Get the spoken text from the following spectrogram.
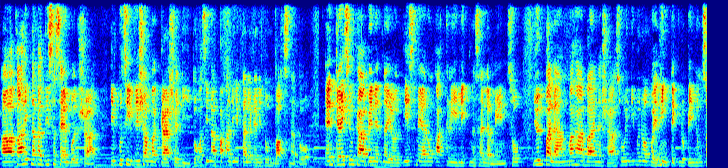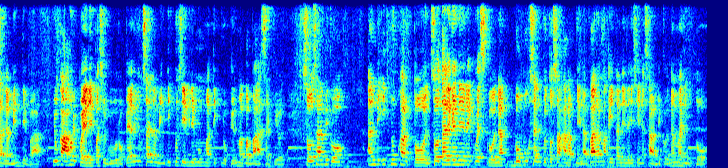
ah, kahit naka-disassemble siya, imposible siya magkasya dito kasi napakaliit talaga nitong box na to. And guys, yung cabinet na yon is merong acrylic na salamin. So, yun pa lang, mahaba na siya. So, hindi mo naman pwedeng tiklupin yung salamin, di ba? Yung kahoy pwede pa siguro. Pero yung salamin, imposible mong matiklop yun, mababasag yun. So, sabi ko, ang liit nung karton. So talaga ni-request ko na bubuksan ko to sa harap nila para makita nila yung sinasabi ko na malito.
